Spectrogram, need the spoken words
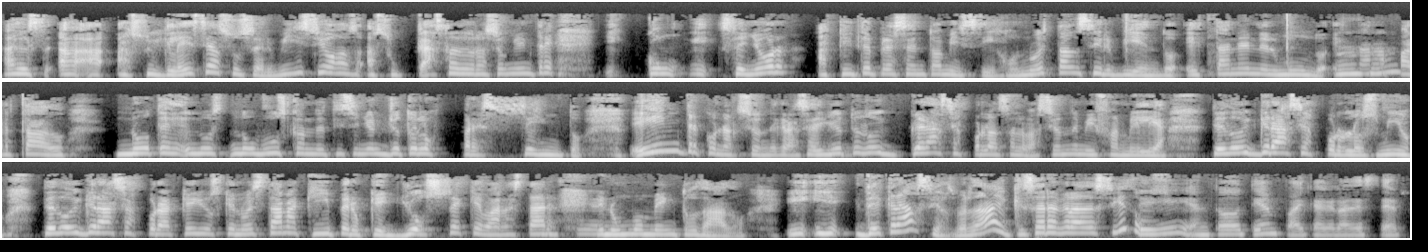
a, a, su iglesia, a su servicio, a, su casa de oración, entre y con, Señor, aquí te presento a mis hijos. No están sirviendo, están en el mundo, están apartados, no, te, no, no buscan de ti, Señor, yo te los presento. Entre con acción de gracias. Yo te doy gracias por la salvación de mi familia. Te doy gracias por los míos. Te doy gracias por aquellos que no están aquí, pero que yo sé que van a estar en un momento dado. Y, y de gracias, ¿verdad? Hay que ser agradecidos. Sí, en todo tiempo hay que agradecer.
